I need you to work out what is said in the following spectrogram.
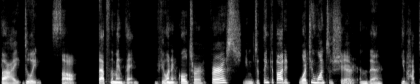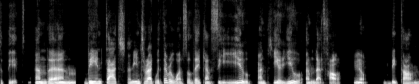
by doing so that's the main thing if you want a culture first, you need to think about it, what you want to share, and then you have to be it. And then be in touch and interact with everyone so they can see you and hear you. And that's how, you know, become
